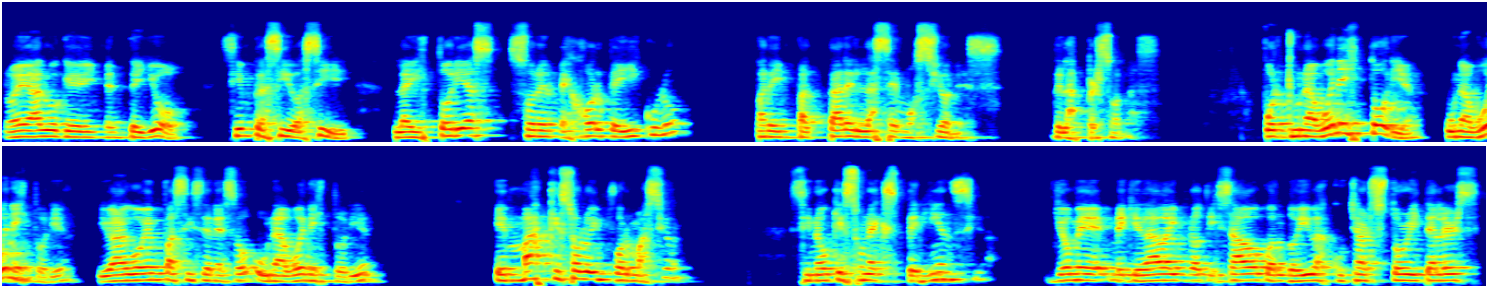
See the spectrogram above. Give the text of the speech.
no es algo que inventé yo, siempre ha sido así las historias son el mejor vehículo para impactar en las emociones de las personas. Porque una buena historia, una buena historia, y hago énfasis en eso, una buena historia, es más que solo información, sino que es una experiencia. Yo me, quedaba hipnotizado cuando iba a escuchar storytellers,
